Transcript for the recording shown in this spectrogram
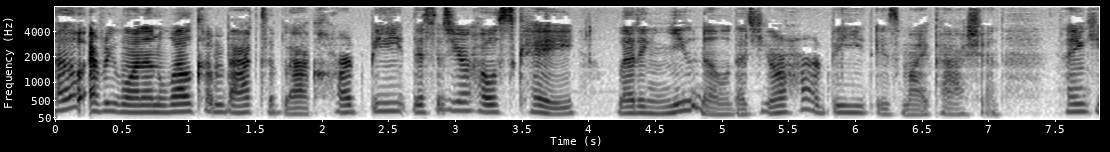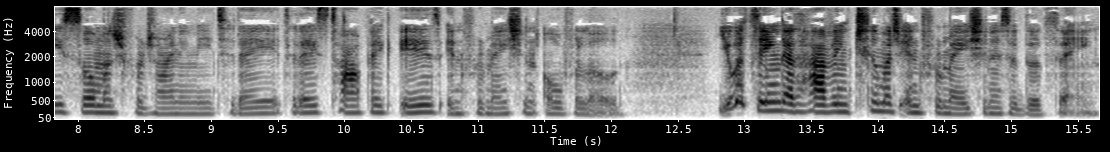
Hello, everyone, and welcome back to Black Heartbeat. This is your host, Kay, letting you know that your heartbeat is my passion. Thank you so much for joining me today. Today's topic is information overload. You would think that having too much information is a good thing,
